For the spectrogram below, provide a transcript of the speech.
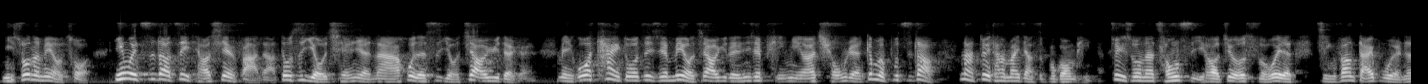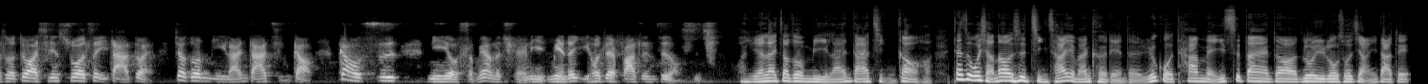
你说的没有错，因为知道这条宪法的都是有钱人啊，或者是有教育的人。美国太多这些没有教育的那些平民啊、穷人根本不知道，那对他们来讲是不公平的。所以说呢，从此以后就有所谓的警方逮捕人的时候都要先说这一大段，叫做米兰达警告，告知你有什么样的权利，免得以后再发生这种事情。哇，原来叫做米兰达警告哈，但是我想到的是，警察也蛮可怜的。如果他每一次办案都要啰里啰嗦讲一大堆，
